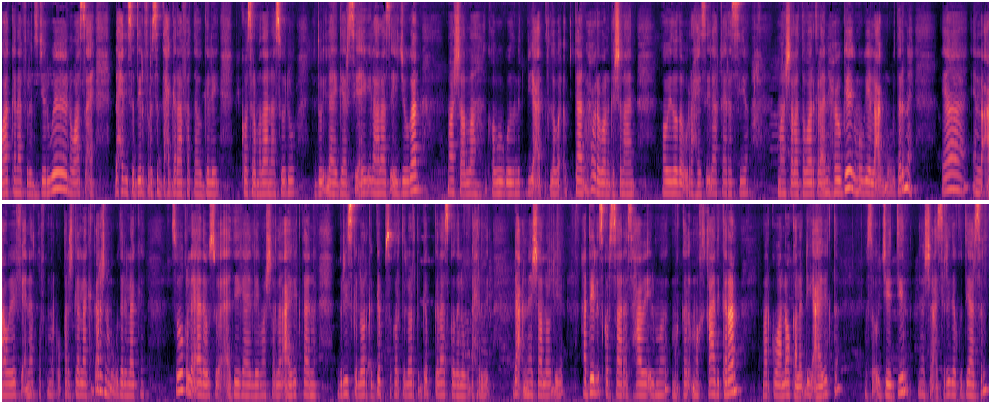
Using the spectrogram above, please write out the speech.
waa kanaa firintijeer weyn waasace dhexdiisa deel fura saddex garaaf hataa galay ramadaana soo dhow. Hadduu ilaahay gaarsiiya ayaga ilaahalaas ay joogaan. Maasha allah qabowgooda mid biyacad laba abitaan waxuu rabaan gashanayan hooyadooda u raaxaysa ilaa kheyr ha siiyo. Maasha allah tabaaraka allah ani xoogeega ma ogee lacag ma ugu darine yaa in la caawiyo ficneed qofka markuu qarash gala laakiin qarashna ma ugu darin laakiin suuq le aada u soo adeegaya le maasha allah caagagtaana bariiska loorka gab sokorta loorta gab galaaskooda loogu dhex riday. Dhac meeshaa loo dhiga haddii la iskor saara asxaabay ilmo ma qaadi karaan? Marka waa loo kala dhiga caagagta mase ujeediin meesha casrida ku diyaarsan.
